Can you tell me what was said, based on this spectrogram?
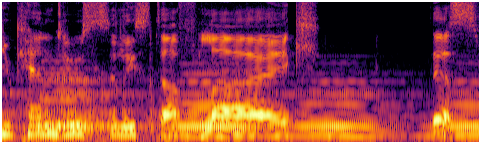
You can do silly stuff like this.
